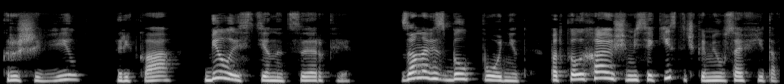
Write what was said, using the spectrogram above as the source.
Крыши вилл, река, белые стены церкви. Занавес был поднят, под колыхающимися кисточками у софитов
